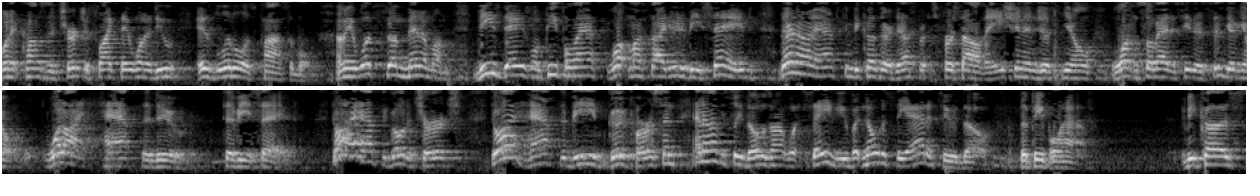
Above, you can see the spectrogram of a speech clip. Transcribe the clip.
when it comes to church, it's like they want to do as little as possible. I mean, what's the minimum? These days, when people ask, what must I do to be saved? They're not asking because they're desperate for salvation and just, you know, wanting so bad to see their sins given. You know, what I have to do to be saved. Do I have to go to church? Do I have to be a good person? And obviously those aren't what save you, but notice the attitude though that people have. Because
